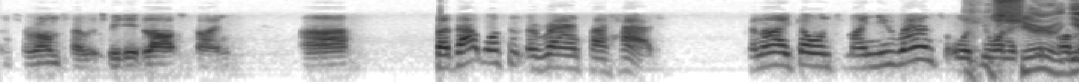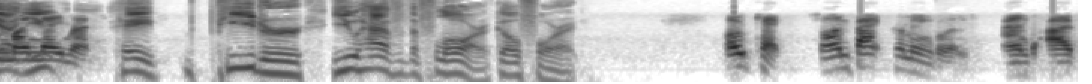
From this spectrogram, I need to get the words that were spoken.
and Toronto as we did last time. Uh, but that wasn't the rant I had. Can I go on to my new rant, or do you want to Sure, stick on yeah. my you- name rant? hey, Peter, you have the floor. Go for it. Okay, so I'm back from England, and I've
